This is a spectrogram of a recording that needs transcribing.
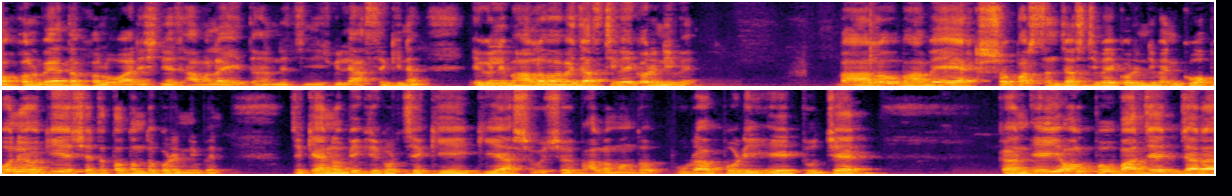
দখল, বেদখল, ওয়ারিশ নিয়ে ঝামেলা, এই ধরনের জিনিসগুলি আছে কিনা, এগুলি ভালোভাবে জাস্টিফাই করে নেবেন। ভালোভাবে একশো পার্সেন্ট জাস্টিফাই করে নেবেন। গোপনেও গিয়ে সেটা তদন্ত করে নেবেন যে কেন বিক্রি করছে, কি কি বিষয়, ভালো, মন্দ, পুরাপুরি এ টু জেড কারণ এই অল্প বাজেট যারা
